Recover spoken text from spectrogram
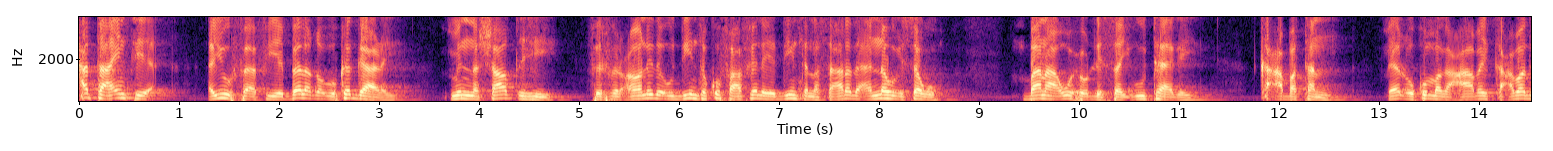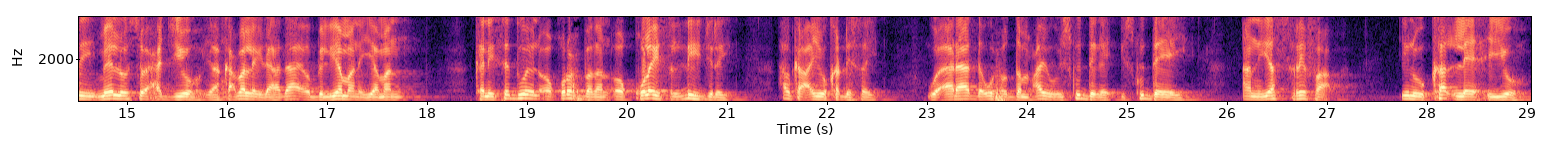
Xataa intii ayuu faafiyey balaqa uu ka gaadhay min nashaatihi firfircoonida uu diinta ku faafinayo diinta nasaarada annahu isagu banaa wuxuu dhisay uu taagay kacbatan. Meel uu ku magacaabay kacbadii meel loo soo xajiyo yaa kacba la yidhaahdaa oo bilyamani yaman. Kaniisad weyn oo qurux badan oo qulays la dhihi jiray halka ayuu ka dhisay. Wa araada wuxuu damcay uu isku dayay an yasrifa inuu ka leexiyo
